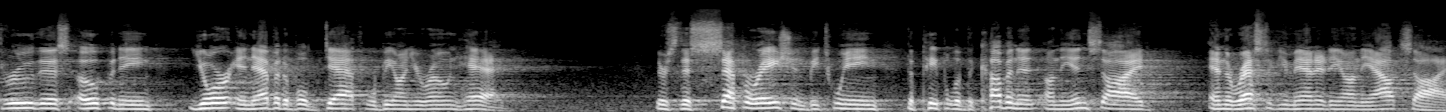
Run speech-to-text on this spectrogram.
through this opening, your inevitable death will be on your own head. There's this separation between the people of the covenant on the inside and the rest of humanity on the outside.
